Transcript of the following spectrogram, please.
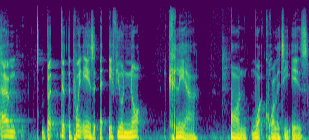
Um, but the, the point is, if you're not clear on what quality is,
